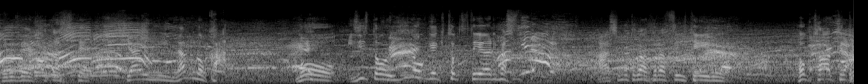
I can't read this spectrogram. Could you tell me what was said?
これで果たして試合になるのか。もう意地と意地の激突であります。足元がふらついている。北斗晶。さ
